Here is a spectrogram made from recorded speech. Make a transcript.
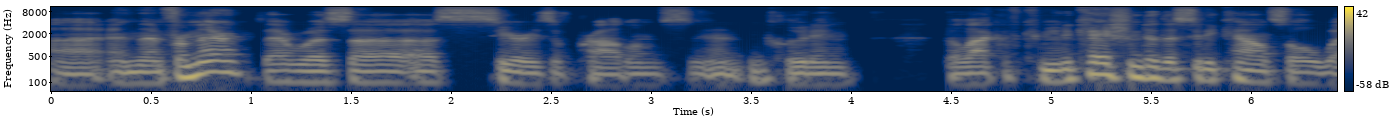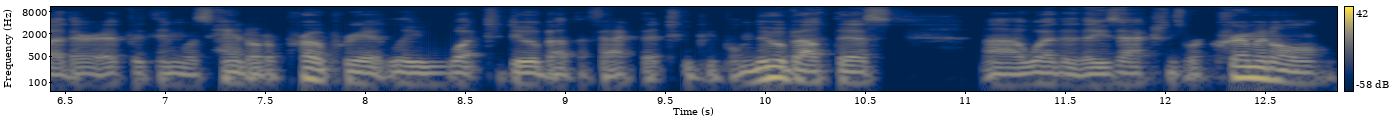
Uh, and then from there, there was a, a series of problems, including the lack of communication to the city council, whether everything was handled appropriately, what to do about the fact that two people knew about this, uh, whether these actions were criminal,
